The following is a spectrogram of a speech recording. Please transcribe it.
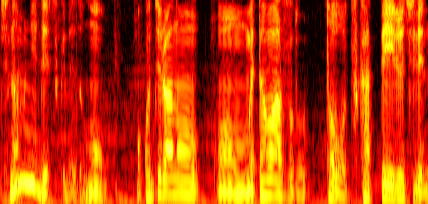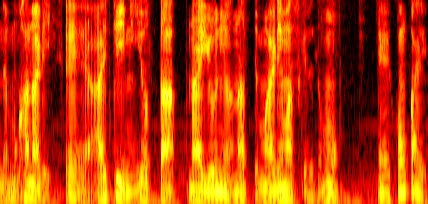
ちなみにですけれども、こちらのうんメタバース等を使っている時点でもかなり、えー IT に寄った内容にはなってまいりますけれども、えー今回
